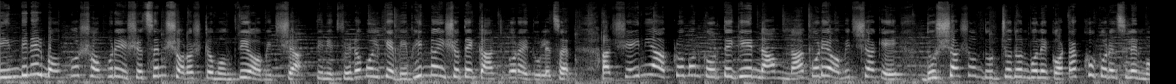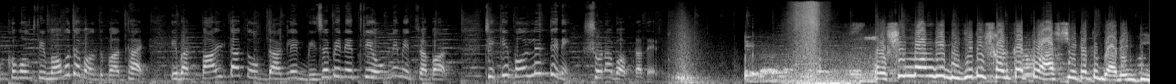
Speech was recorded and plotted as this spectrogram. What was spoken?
তিন দিনের বঙ্গ সফরে এসেছেন স্বরাষ্ট্রমন্ত্রী অমিত শাহ। তিনি তৃণমূলকে বিভিন্ন ইস্যুতে কাঠগড়ায় তুলেছেন। আর সেই নিয়ে আক্রমণ করতে গিয়ে নাম না করে অমিত শাহকে দুঃশাসন, দুর্যোধন বলে কটাক্ষ করেছিলেন মুখ্যমন্ত্রী মমতা বন্দ্যোপাধ্যায়। এবার পাল্টা তোপ দাগলেন বিজেপি নেত্রী অগ্নিমিত্রা পাল। ঠিকই বললেন তিনি। শোনাবো আপনাদের। পশ্চিমবঙ্গে বিজেপি সরকার তো আসছে, এটা তো গ্যারেন্টি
